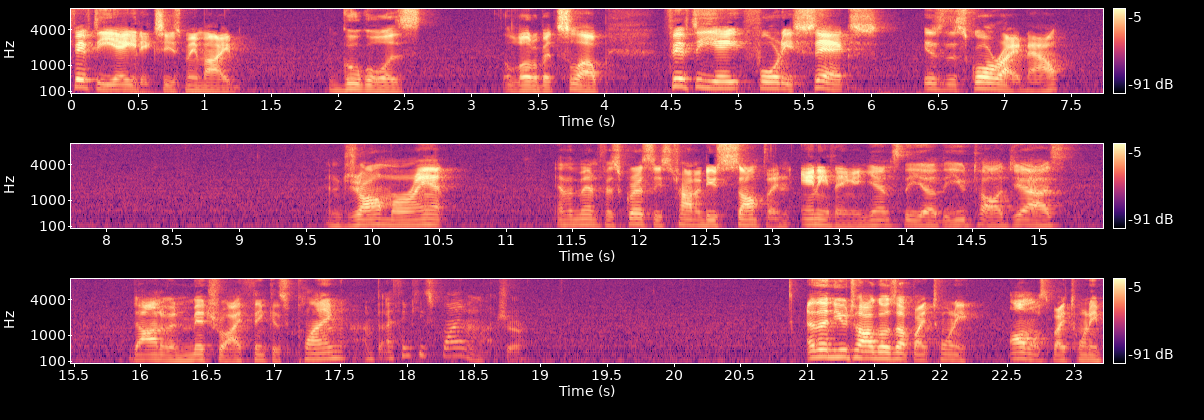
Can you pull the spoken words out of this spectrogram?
58, excuse me. My Google is a little bit slow. 58-46 is the score right now. And Ja Morant and the Memphis Grizzlies trying to do something, anything against the uh, the Utah Jazz. Donovan Mitchell, I think, is playing. I think he's playing. I'm not sure. And then Utah goes up by 20, almost by 20,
